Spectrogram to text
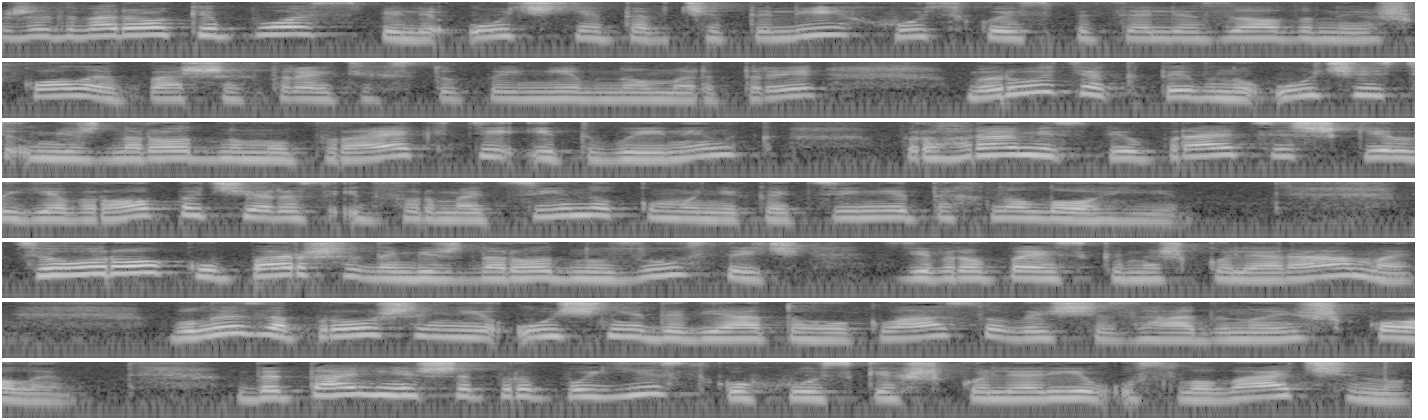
Вже два роки поспіль учні та вчителі Хуської спеціалізованої школи перших третіх ступенів номер 3 беруть активну участь у міжнародному проєкті «ІТвінінг» – програмі співпраці шкіл Європи через інформаційно-комунікаційні технології. Цього року перше на міжнародну зустріч з європейськими школярами були запрошені учні 9 класу вищезгаданої школи. Детальніше про поїздку хуських школярів у Словаччину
